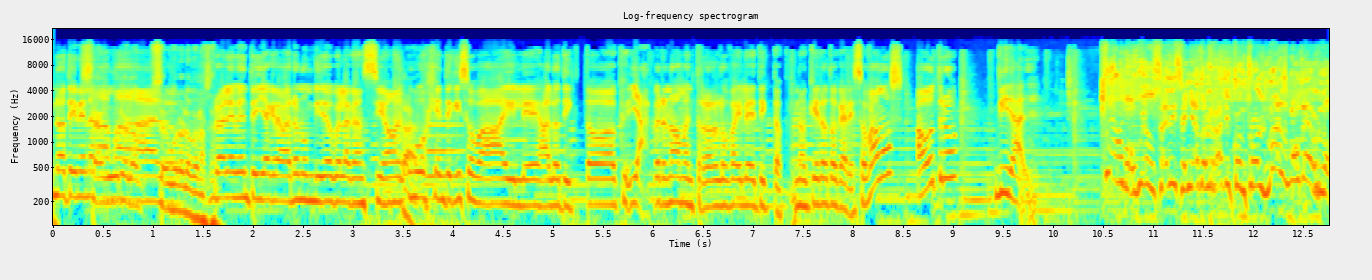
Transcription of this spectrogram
No tiene nada Seguro lo- malo. seguro lo conocen. Probablemente ya grabaron un video con la canción. Claro. Hubo gente que hizo bailes a lo TikTok. Ya, pero no vamos a entrar a los bailes de TikTok. No quiero tocar eso. Vamos a otro viral. Turbo Wheels ha diseñado el radio control más moderno,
